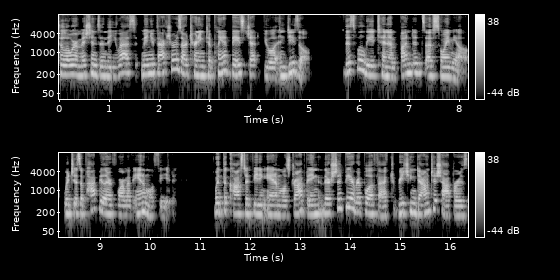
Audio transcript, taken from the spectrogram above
To lower emissions in the US, manufacturers are turning to plant based jet fuel and diesel. This will lead to an abundance of soy meal, which is a popular form of animal feed. With the cost of feeding animals dropping, there should be a ripple effect reaching down to shoppers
